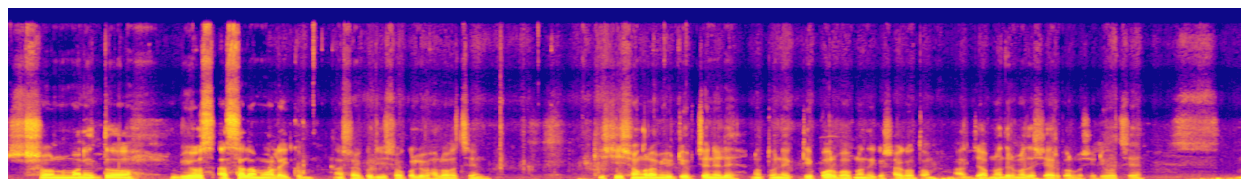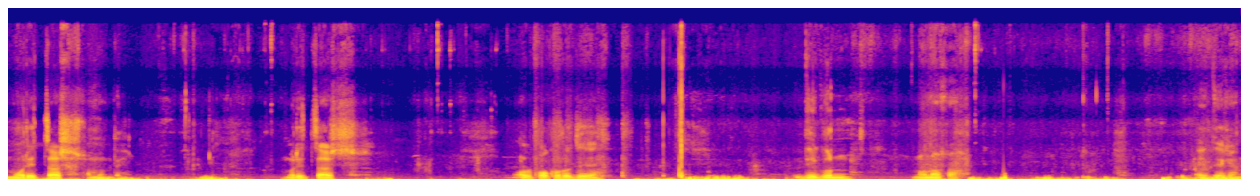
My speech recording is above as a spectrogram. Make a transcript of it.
সম্মানিত বিয়স আসসালামু আলাইকুম। আশা করি সকলে ভালো আছেন। কৃষি সংগ্রাম ইউটিউব চ্যানেলে নতুন একটি পর্ব আপনাদেরকে স্বাগতম। আজ যা আপনাদের মাঝে শেয়ার করব সেটি হচ্ছে মরিচ চাষ সম্বন্ধে। মরিচ চাষ অল্প খরচে দ্বিগুণ মুনাফা। এই দেখেন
